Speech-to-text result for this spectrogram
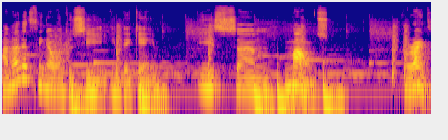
another thing I want to see in the game is um, mounts. Alright?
